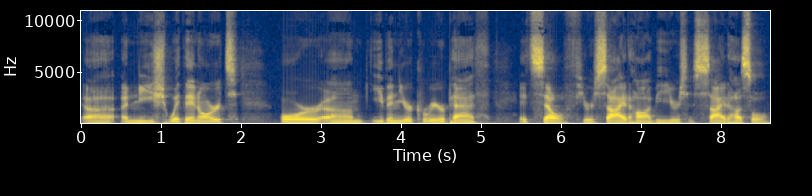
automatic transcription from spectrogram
uh, a niche within art, or um, even your career path itself, your side hobby, your side hustle.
